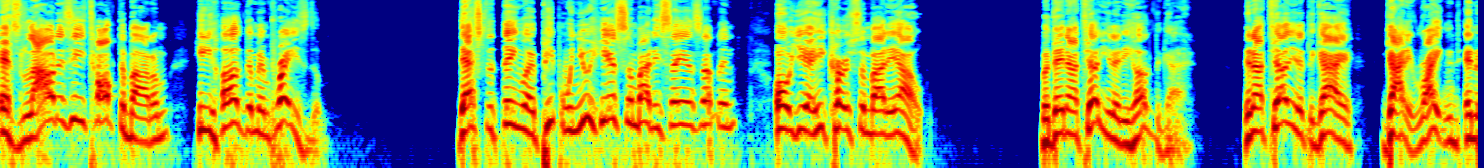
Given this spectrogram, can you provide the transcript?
as loud as he talked about them. He hugged them and praised them. That's the thing where people, when you hear somebody saying something, oh yeah, he cursed somebody out, but they're not telling you that he hugged the guy. They're not telling you that the guy got it right and, and,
